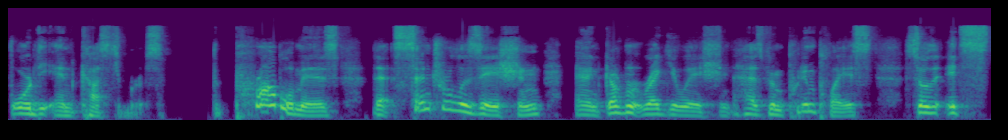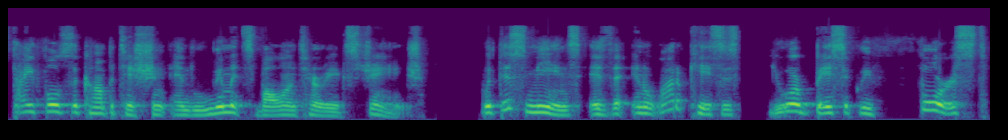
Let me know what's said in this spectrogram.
for the end customers. The problem is that centralization and government regulation has been put in place so that it stifles the competition and limits voluntary exchange. What this means is that in a lot of cases, you are basically forced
